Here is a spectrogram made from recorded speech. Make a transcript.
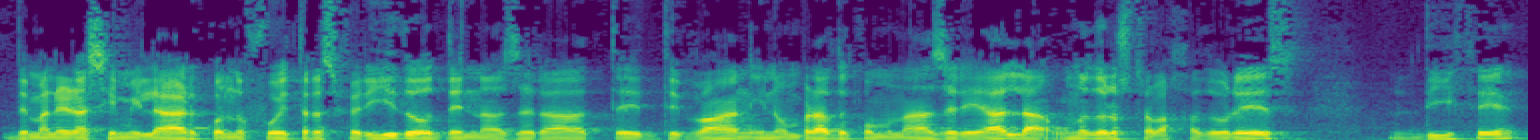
De manera similar, cuando fue transferido de Nazarat Devan y nombrado como Nazreala, uno de los trabajadores dice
